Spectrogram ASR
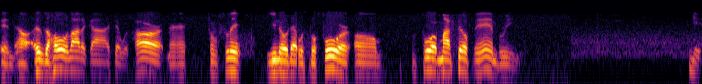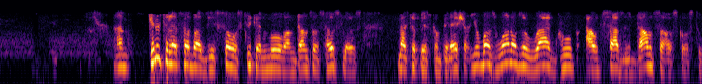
and uh, there was a whole lot of guys that was hard, man, from Flint. You know, that was before um before myself and Breed. Yeah. Um, can you tell us about this song Stick and Move on Dancers Hustlers Masterpiece compilation? You was one of the rap group outside the down south coast too.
